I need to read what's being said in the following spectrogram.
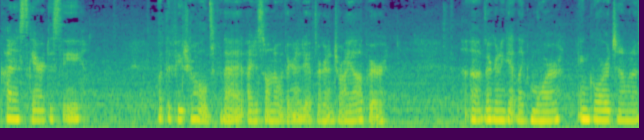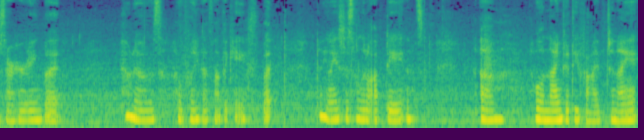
kind of scared to see what the future holds for that. I just don't know what they're gonna do, if they're gonna dry up or uh, they're gonna get like more engorged and I'm gonna start hurting, but who knows. Hopefully that's not the case, but anyways, just a little update. It's, um, well, 9.55 tonight.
